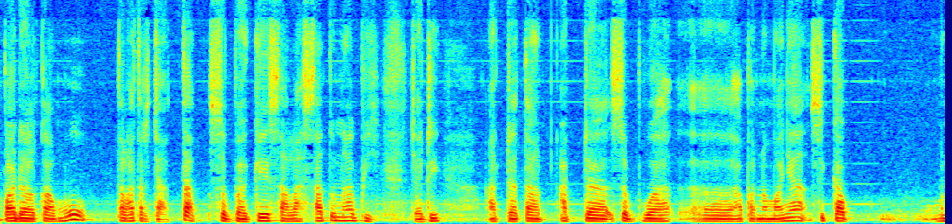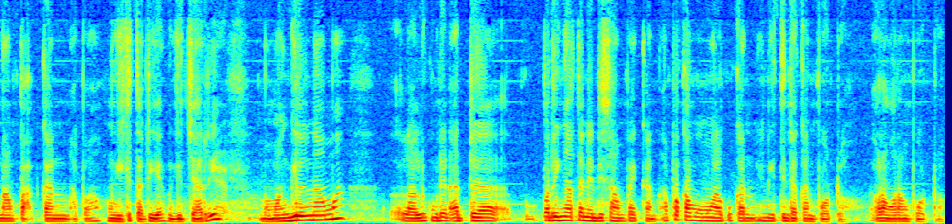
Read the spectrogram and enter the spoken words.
Padahal kamu telah tercatat sebagai salah satu nabi. Jadi ada ada sebuah eh, apa namanya sikap menampakkan apa menggigit tadi ya menggigit jari memanggil nama lalu kemudian ada peringatan yang disampaikan apa kamu melakukan ini tindakan bodoh orang-orang bodoh?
